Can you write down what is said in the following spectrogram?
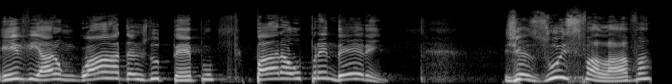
enviaram guardas do templo para o prenderem. Jesus falava,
